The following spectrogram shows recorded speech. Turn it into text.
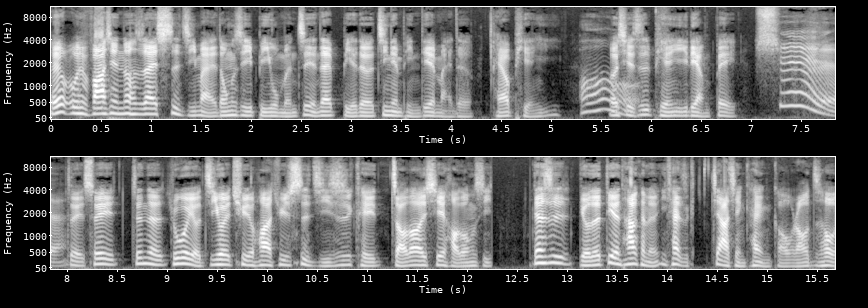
哎，我就发现那是在市集买的东西，比我们之前在别的纪念品店买的还要便宜。哦，而且是便宜两倍，是，对，所以真的，如果有机会去的话，去市集是可以找到一些好东西。但是有的店它可能一开始价钱开很高，然后之后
